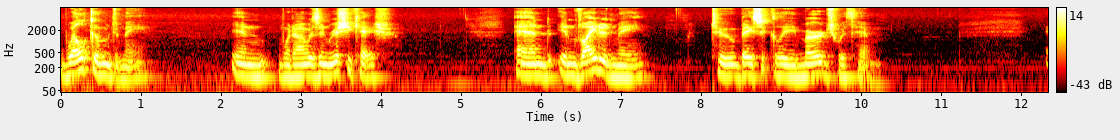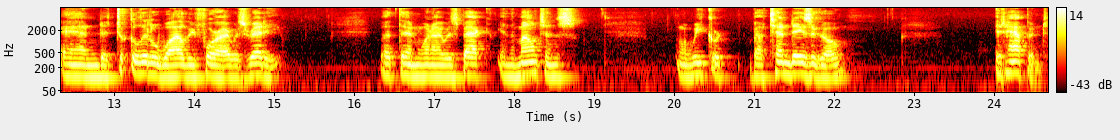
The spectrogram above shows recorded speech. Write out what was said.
welcomed me in when I was in Rishikesh and invited me to basically merge with him. And it took a little while before I was ready. But then when I was back in the mountains a week or about 10 days ago, it happened.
